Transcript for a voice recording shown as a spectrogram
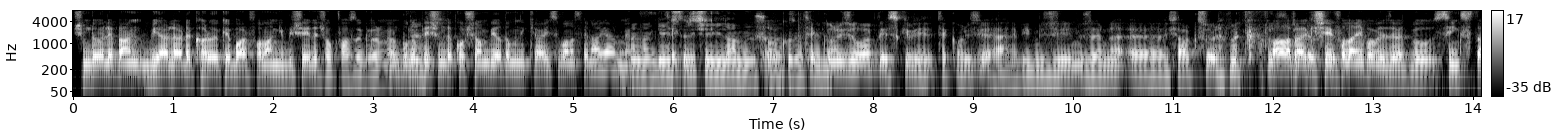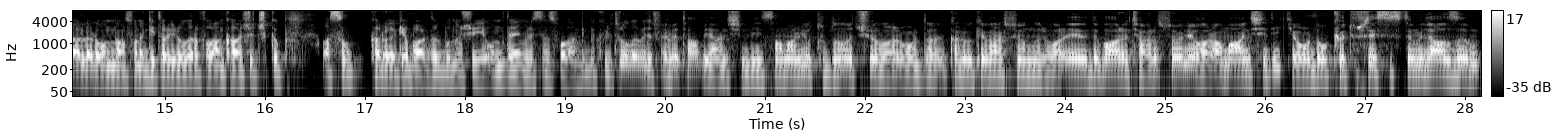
Şimdi öyle ben bir yerlerde karaoke bar falan gibi bir şey de çok fazla görmüyorum. Bunun Evet. peşinde koşan bir adamın hikayesi bana fena gelmiyor. Aynen gençler hiç ilgilenmiyor şu an karaoke'yle. Teknoloji olarak da eski bir teknoloji ya. yani bir müziğin üzerine e, şarkı söyleme kafası Aa çok belki eski. şey falan yapabiliriz evet bu Sing Star'lara ondan sonra Guitar Hero'lara falan karşı çıkıp asıl karaoke bardır bunun şeyi onu denemelisiniz falan gibi kültür olabilir. Evet abi yani şimdi insanlar YouTube'dan açıyorlar. Orada karaoke versiyonları var. Evde bağıra çağıra söylüyorlar. Ama aynı şey değil ki. Orada o kötü ses sistemi lazım.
